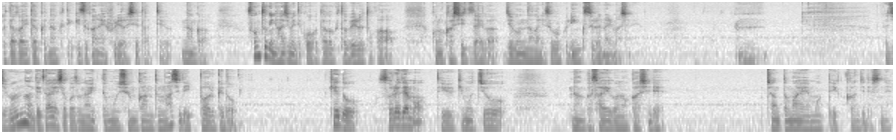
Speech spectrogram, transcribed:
疑いたくなくて気づかないふりをしてたっていう。なんかその時に初めてこう高く飛べるとかこの歌詞自体が自分の中にすごくリンクするようになりましたね。うん。自分なんて大したことないって思う瞬間ってマジでいっぱいあるけどけどそれでもっていう気持ちをなんか最後の歌詞でちゃんと前へ持っていく感じですね。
